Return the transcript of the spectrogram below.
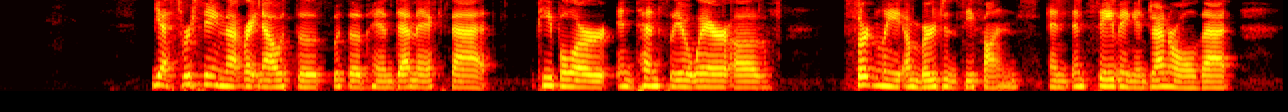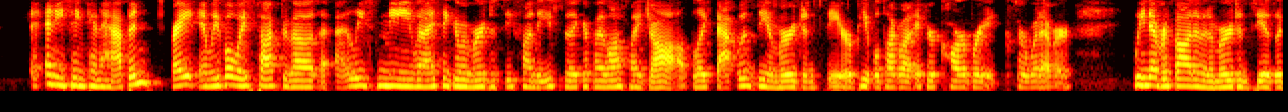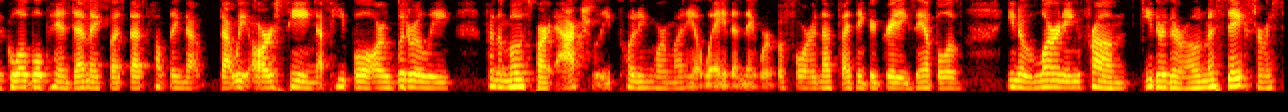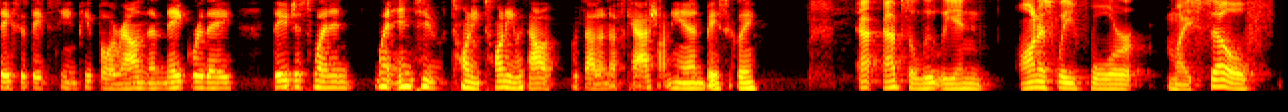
Yes, we're seeing that right now with the with the pandemic that people are intensely aware of certainly emergency funds and, and saving in general that anything can happen, right? And we've always talked about, at least me, when I think of emergency fund, it used to be like if I lost my job, like that was the emergency, or people talk about if your car breaks or whatever. We never thought of an emergency as a global pandemic, but that's something that that we are seeing that people are literally, for the most part, actually putting more money away than they were before, and that's I think a great example of, you know, learning from either their own mistakes or mistakes that they've seen people around them make, where they they just went and went into 2020 without without enough cash on hand basically. A- absolutely. And honestly for myself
